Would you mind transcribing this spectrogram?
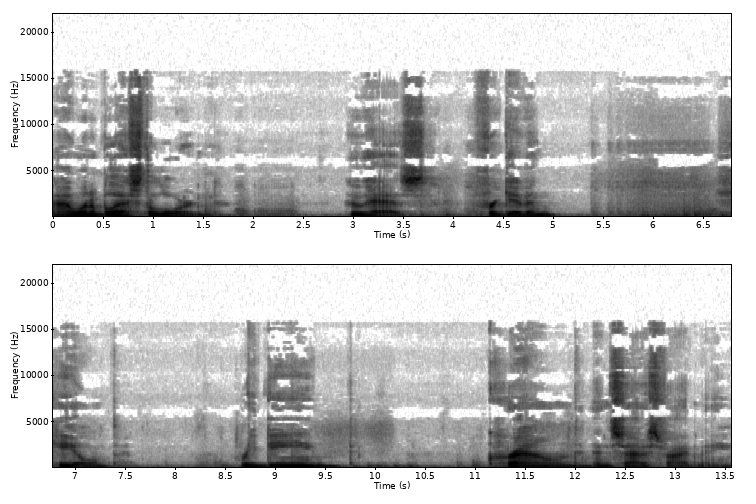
I want to bless the Lord who has forgiven, healed, redeemed, crowned and satisfied me.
